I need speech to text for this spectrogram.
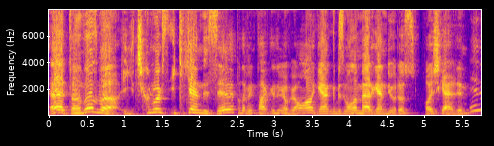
Evet tanıdınız mı? İki, Chicken Wings iki kendisi. Bu da benim taklidimi yapıyor ama genellikle bizim ona Mergen diyoruz. Hoş geldin. Evet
